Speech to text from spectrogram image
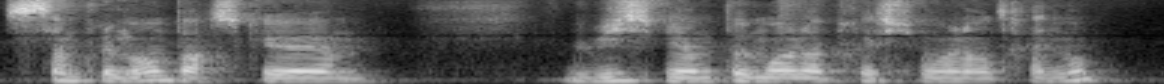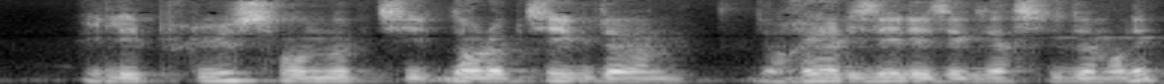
simplement parce que lui se met un peu moins la pression à l'entraînement. Il est plus en opti dans l'optique de, de réaliser les exercices demandés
